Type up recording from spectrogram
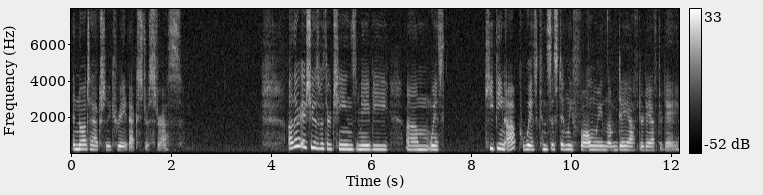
and not to actually create extra stress. Other issues with routines may be um, with keeping up with consistently following them day after day after day.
